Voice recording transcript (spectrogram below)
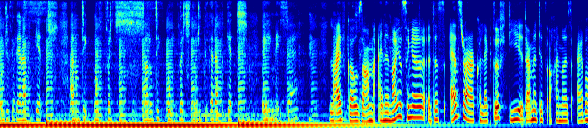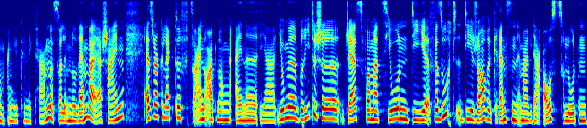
Don't you think that I forget? I don't take no Life Goes On, eine neue Single des Ezra Collective, die damit jetzt auch ein neues Album angekündigt haben. Das soll im November erscheinen. Ezra Collective zur Einordnung eine ja, junge britische Jazzformation, die versucht, die Genregrenzen immer wieder auszuloten.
